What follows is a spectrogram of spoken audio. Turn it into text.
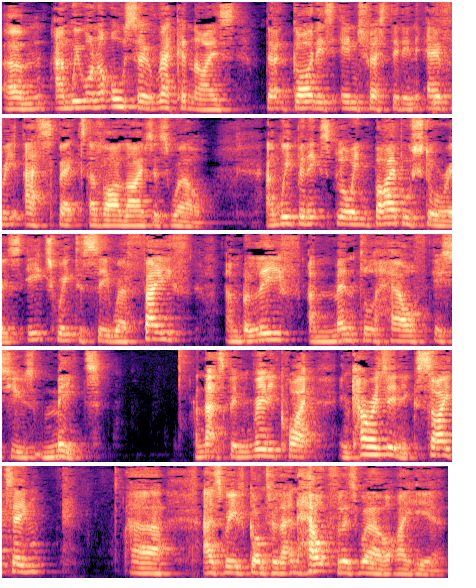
Um, and we want to also recognize that God is interested in every aspect of our lives as well. And we've been exploring Bible stories each week to see where faith, and belief and mental health issues meet. And that's been really quite encouraging, exciting uh, as we've gone through that and helpful as well, I hear.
